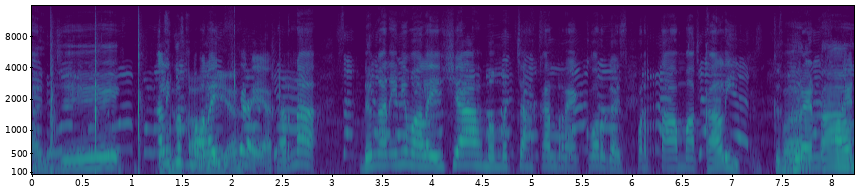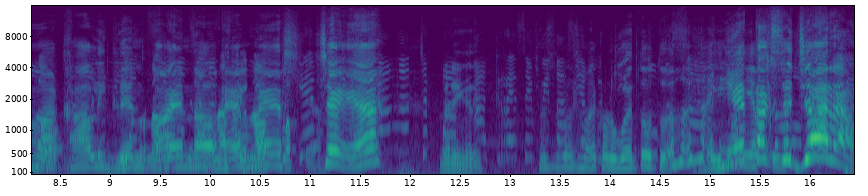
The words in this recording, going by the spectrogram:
anjing. sekaligus Malaysia ya karena dengan ini Malaysia memecahkan rekor guys pertama kali ke grand Pertama final. kali Di grand final internasional klub ya. MSC ya. Ngeri ngeri. Terus soalnya kalau bulan tuh tuh iya, iya, Nyetak Prince. sejarah.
